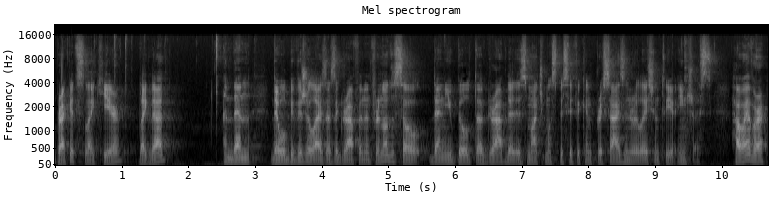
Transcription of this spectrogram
brackets like here, like that. And then they will be visualized as a graph in Infranodus. So then you build a graph that is much more specific and precise in relation to your interests. However,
